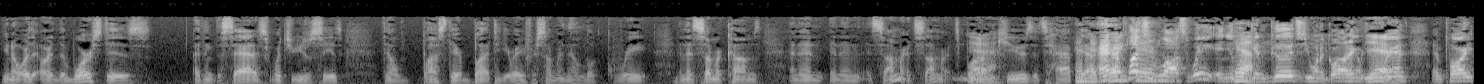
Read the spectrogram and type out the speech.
you know. Or the, or the worst is, I think the saddest. What you usually see is they'll bust their butt to get ready for summer, and they'll look great. And then summer comes, and then and then it's summer. It's summer. It's Yeah. barbecues. It's happy. And hour. they're And, plus, you've lost weight, and you're Yeah. looking good, so you want to go out hang with Yeah. your friends and party.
